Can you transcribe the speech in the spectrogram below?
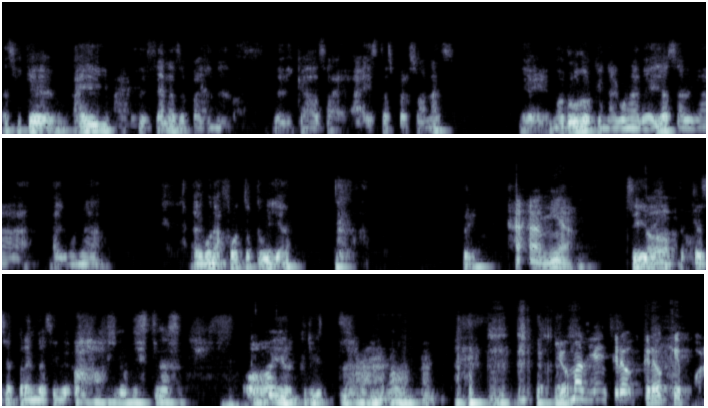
Así que hay decenas de páginas dedicadas a, a estas personas. Eh, no dudo que en alguna de ellas salga alguna, alguna foto tuya. sí, Jaja, Mía. sí, de gente que se prende así de, ¡oh, lo viste! ¡Ay, el grito! Yo más bien creo, creo que por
